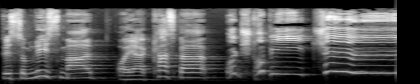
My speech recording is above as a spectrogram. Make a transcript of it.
bis zum nächsten Mal, euer Kasper. Und Struppi, tschüss.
